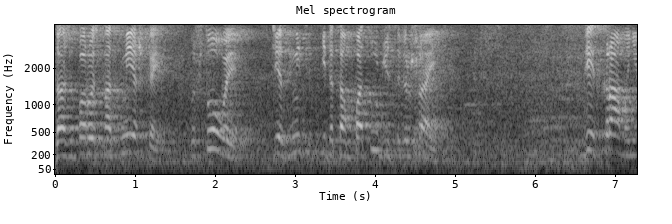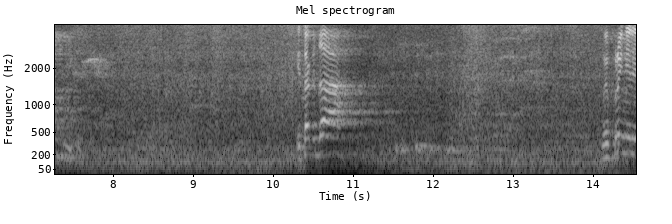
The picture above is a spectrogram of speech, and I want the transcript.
даже порой с насмешкой. Ну что вы, те знаменитые какие-то там потуги совершаете? Здесь храма не будет. И тогда мы приняли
